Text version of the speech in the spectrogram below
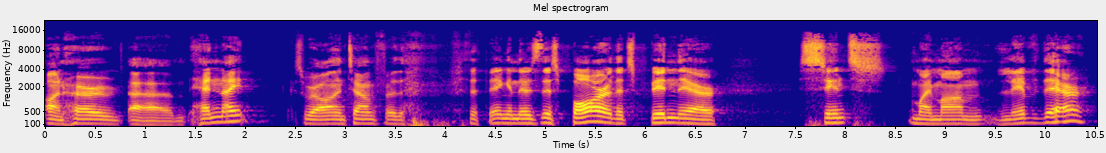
on her um, hen night because we're all in town for the, for the thing. And there's this bar that's been there since my mom lived there.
